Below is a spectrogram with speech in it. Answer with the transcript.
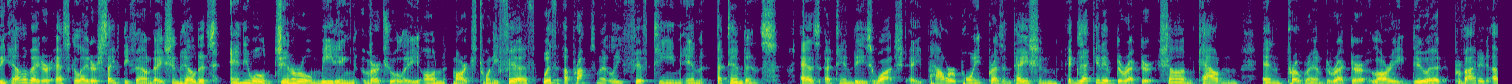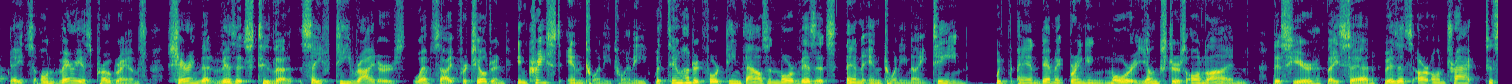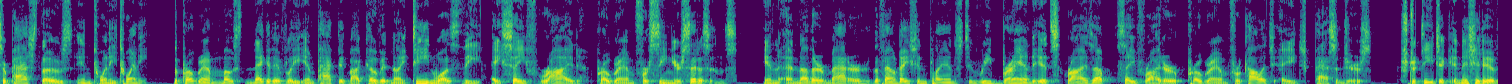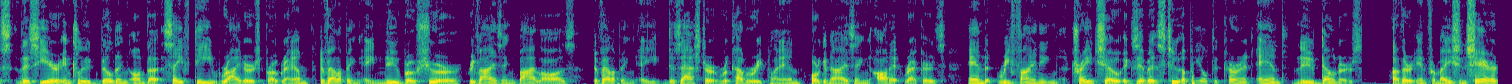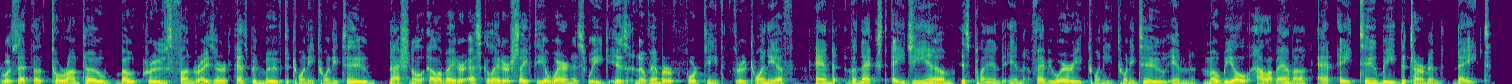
The Elevator Escalator Safety Foundation held its annual general meeting virtually on March 25th with approximately 15 in attendance. As attendees watched a PowerPoint presentation, Executive Director Sean Cowden and Program Director Laurie Dewitt provided updates on various programs, sharing that visits to the Safety Riders website for children increased in 2020 with 214,000 more visits than in 2019. With the pandemic bringing more youngsters online, this year, they said, visits are on track to surpass those in 2020. The program most negatively impacted by COVID 19 was the A Safe Ride program for senior citizens. In another matter, the foundation plans to rebrand its Rise Up Safe Rider program for college age passengers. Strategic initiatives this year include building on the Safety Riders program, developing a new brochure, revising bylaws, developing a disaster recovery plan, organizing audit records, and refining trade show exhibits to appeal to current and new donors. Other information shared was that the Toronto Boat Cruise fundraiser has been moved to 2022. National Elevator Escalator Safety Awareness Week is November 14th through 20th. And the next AGM is planned in February 2022 in Mobile, Alabama at a to be determined date.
